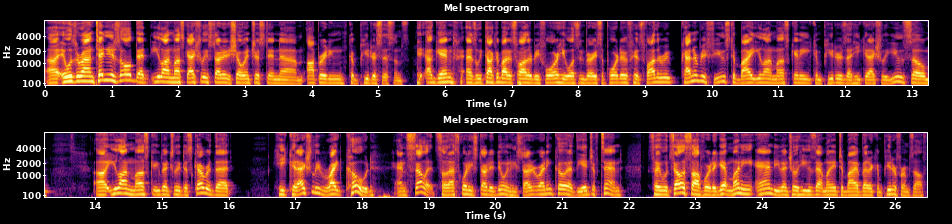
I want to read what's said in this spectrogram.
Uh, it was around 10 years old that Elon Musk actually started to show interest in um, operating computer systems. Again, as we talked about his father before, he wasn't very supportive. His father re- kind of refused to buy Elon Musk any computers that he could actually use. So uh, Elon Musk eventually discovered that he could actually write code and sell it. So that's what he started doing. He started writing code at the age of 10. So he would sell his software to get money, and eventually he used that money to buy a better computer for himself.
